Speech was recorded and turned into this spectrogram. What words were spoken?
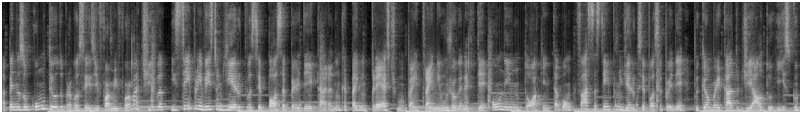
Apenas um conteúdo para vocês de forma informativa e sempre invista um dinheiro que você possa perder, cara. Nunca pegue empréstimo para entrar em nenhum jogo NFT ou nenhum token, tá bom? Faça sempre um dinheiro que você possa perder, porque é um mercado de alto risco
